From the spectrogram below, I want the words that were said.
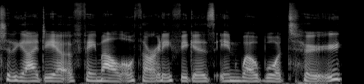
to the idea of female authority figures in World War II.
